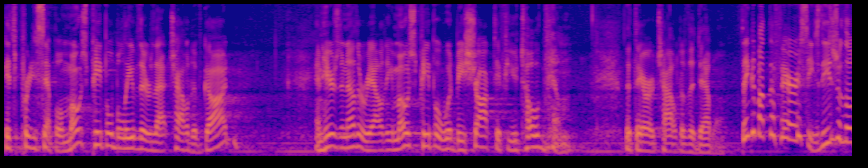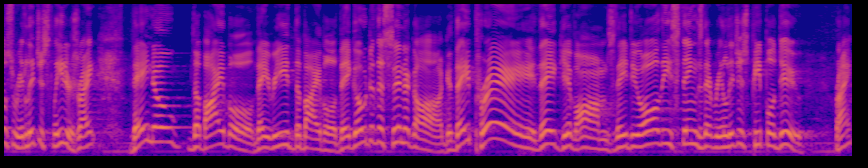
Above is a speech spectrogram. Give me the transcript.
it's pretty simple. Most people believe they're that child of God. And here's another reality most people would be shocked if you told them that they are a child of the devil. Think about the Pharisees. These are those religious leaders, right? They know the Bible. They read the Bible. They go to the synagogue. They pray. They give alms. They do all these things that religious people do, right?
